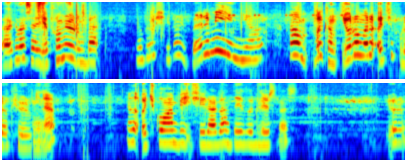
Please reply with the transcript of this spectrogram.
Arkadaşlar yapamıyorum ben. Bana böyle şeyler vermeyin ya. Tamam bakın yorumları açık bırakıyorum yine. Ya da açık olan bir şeylerden de yazabilirsiniz. Yorum.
